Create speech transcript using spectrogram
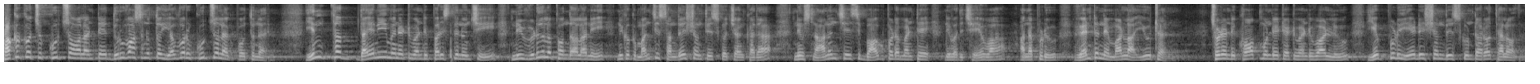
పక్కకు వచ్చి కూర్చోవాలంటే దుర్వాసనతో ఎవ్వరు కూర్చోలేకపోతున్నారు. ఇంత దయనీయమైనటువంటి పరిస్థితి నుంచి నీ విడుదల పొందాలని నీకు ఒక మంచి సందేశం తీసుకొచ్చాం కదా. నీవు స్నానం చేసి బాగుపడమంటే నీవు అది చేయవా? అన్నప్పుడు వెంటనే మళ్ళా యూటర్న్. చూడండి కోపం ఉండేటటువంటి వాళ్ళు ఎప్పుడు ఏ డెసిషన్ తీసుకుంటారో తెలియదు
